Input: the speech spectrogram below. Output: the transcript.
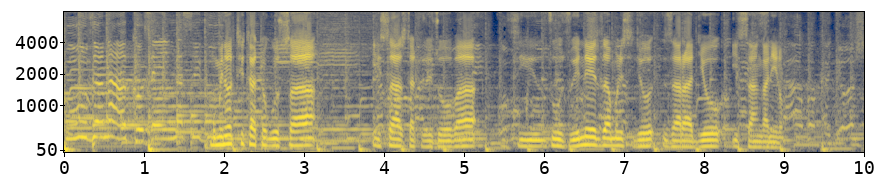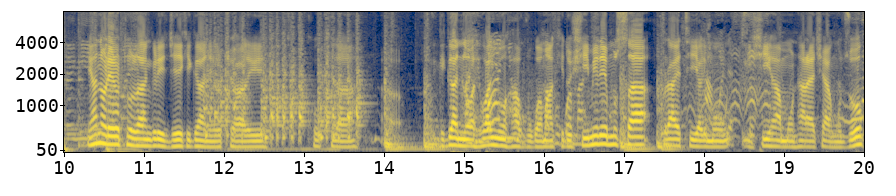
kuvyo nakoze mu minota itatu gusa isaha zitatu zizoba zuzuye neza muri studio za radio isanganiro. Ni hano rero turangirije ikiganiro cyari kukira uh, ikiganiro iwanyu havugwa make. Dushimire Musa Bright yari mu ishiha mu ntara ya Cankuzo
